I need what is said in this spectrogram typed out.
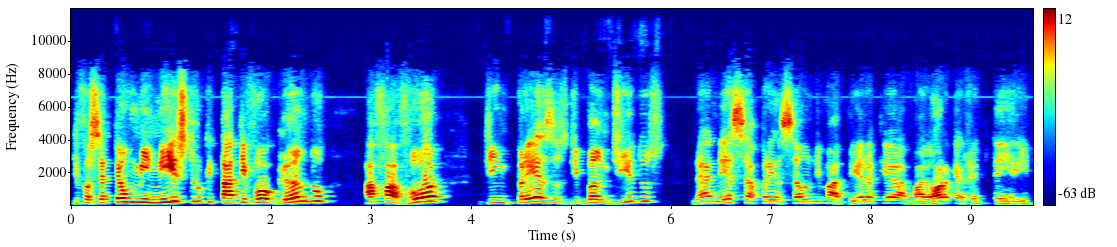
de você ter um ministro que está advogando a favor de empresas, de bandidos, né, nessa apreensão de madeira que é a maior que a gente tem aí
